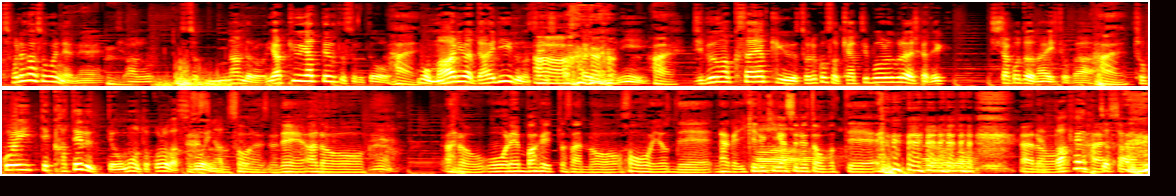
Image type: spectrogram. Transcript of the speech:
それがすごいんだよね、うんあのそなんだろう野球やってるとすると、はいもう周りは大リーグの選手ばっかりなのに はい。自分は草野球それこそキャッチボールぐらいしかでしたことがない人が、はい。そこへ行って勝てるって思うところがすごいなそうなんですよね。あのーねあの、ウォーレン・バフェットさんの本を読んで、なんかいける気がすると思って、あ いやバフェットさん、バフ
